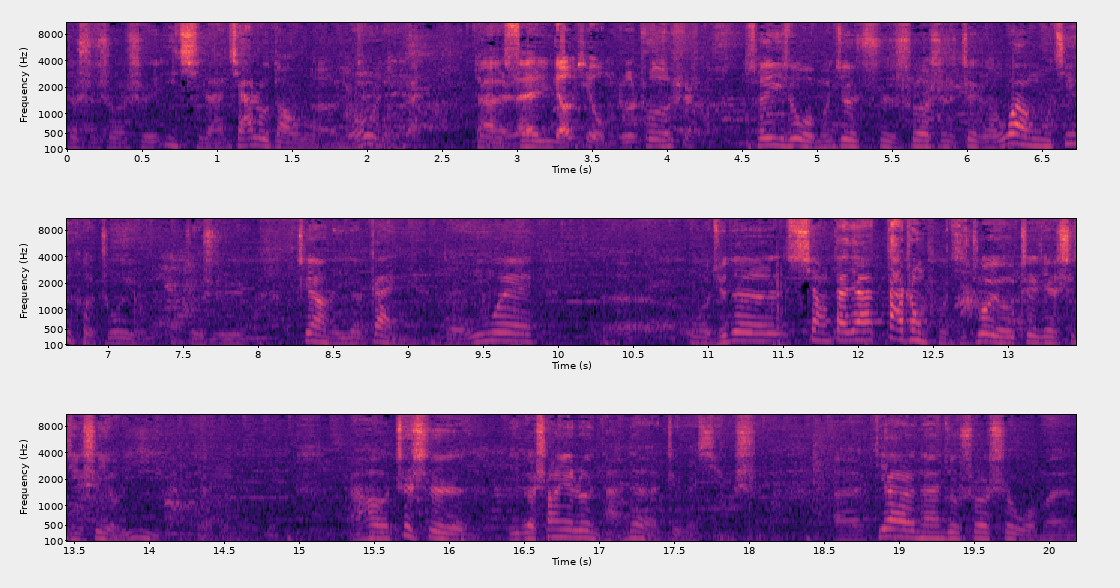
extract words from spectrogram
就是说是一起来加入到我呃们这个呃，对来了解我们这个桌游市场。所以说我们就是说是这个万物皆可桌游，就是这样的一个概念。对，因为呃，我觉得向大家大众普及桌游这件事情是有意义的。对对对对。然后这是一个商业论坛的这个形式。呃，第二呢，就说是我们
